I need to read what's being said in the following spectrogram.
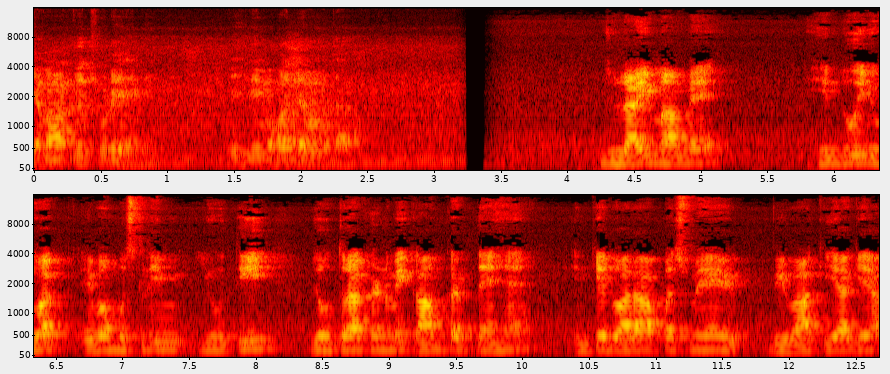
जमानत में छोड़े जाएँगे इसलिए डर है। जुलाई माह में हिंदू युवक एवं मुस्लिम युवती जो उत्तराखंड में काम करते हैं, इनके द्वारा आपस में विवाह किया गया।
